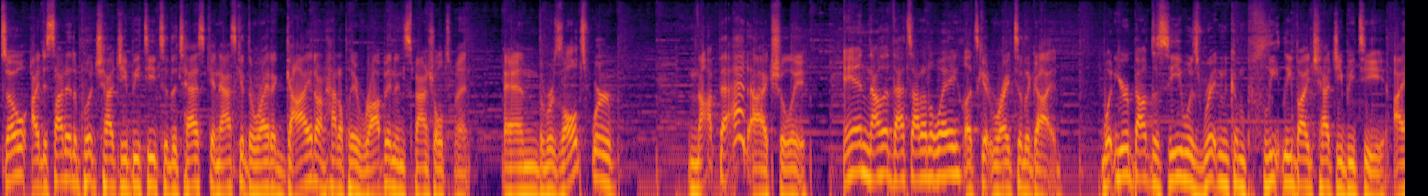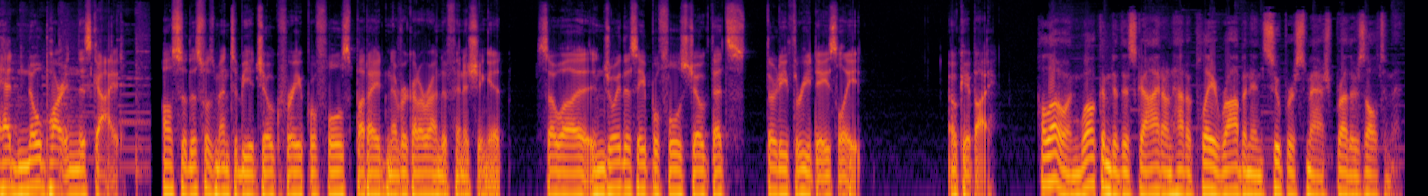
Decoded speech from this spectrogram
So I decided to put ChatGPT to the test and ask it to write a guide on how to play Robin in Smash Ultimate. And the results were not bad, actually. And now that that's out of the way, let's get right to the guide. What you're about to see was written completely by ChatGPT. I had no part in this guide. Also, this was meant to be a joke for April Fools, but I never got around to finishing it. So uh, enjoy this April Fool's joke that's 33 days late. Okay, bye. Hello and welcome to this guide on how to play Robin in Super Smash Bros. Ultimate.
